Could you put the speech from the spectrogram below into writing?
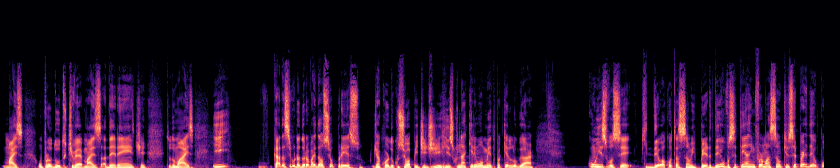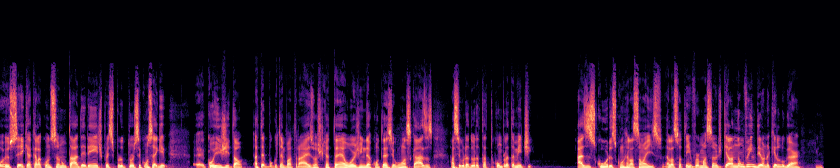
mais o produto tiver mais aderente e tudo mais. E cada seguradora vai dar o seu preço, de acordo com o seu apetite de risco naquele momento para aquele lugar. Com isso, você que deu a cotação e perdeu, você tem a informação que você perdeu. Pô, eu sei que aquela condição não está aderente para esse produtor, você consegue eh, corrigir e tal. Até pouco tempo atrás, eu acho que até hoje ainda acontece em algumas casas, a seguradora está completamente às escuras com relação a isso. Ela só tem informação de que ela não vendeu naquele lugar. Entendi.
